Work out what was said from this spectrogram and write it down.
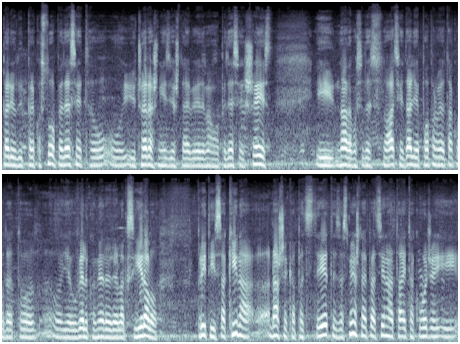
periodu preko 150, u jučerašnji izvještaj je imamo 56 i nadamo se da je situacija dalje popravlja, tako da to je u velikoj mjeri relaksiralo pritisak i na naše kapacitete za smještaj pacijenata i također i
